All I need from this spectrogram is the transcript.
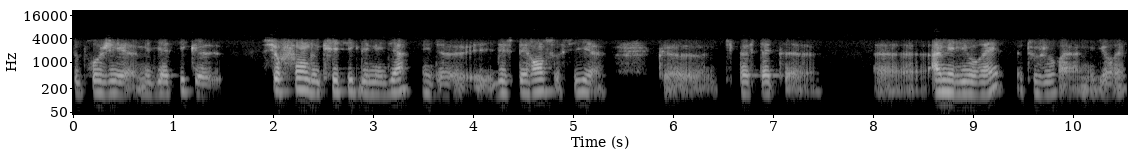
ce projet euh, médiatique euh, sur fond de critique des médias et, de, et d'espérance aussi euh, que, qui peuvent être euh, améliorés, toujours améliorés,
